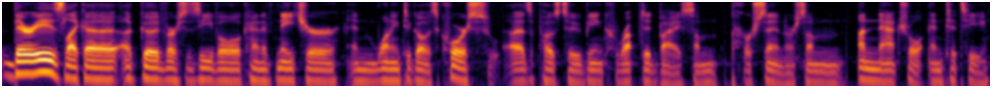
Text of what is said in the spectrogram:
There is like a, a good versus evil kind of nature and wanting to go its course as opposed to being corrupted by some person or some unnatural entity.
